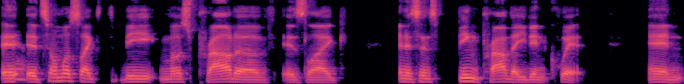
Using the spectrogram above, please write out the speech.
it, yeah. it's almost like to be most proud of is like, in a sense, being proud that you didn't quit, and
